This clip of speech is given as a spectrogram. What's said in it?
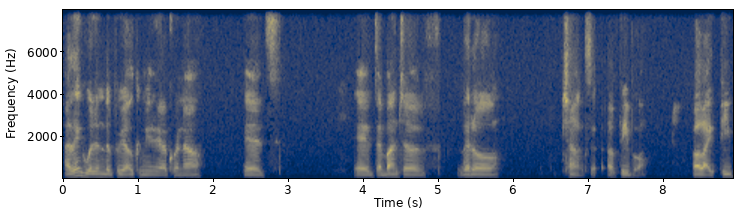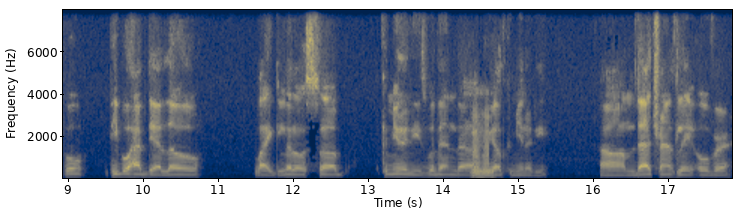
I think within the pre-health community at Cornell, it's it's a bunch of little chunks of people, or like people people have their low, like little sub communities within the mm-hmm. health community um, that translate over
